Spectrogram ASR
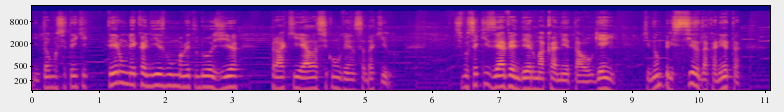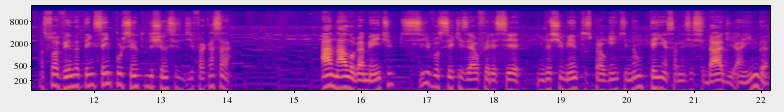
Então você tem que ter um mecanismo, uma metodologia para que ela se convença daquilo. Se você quiser vender uma caneta a alguém que não precisa da caneta, a sua venda tem 100% de chances de fracassar. Analogamente, se você quiser oferecer investimentos para alguém que não tem essa necessidade ainda,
